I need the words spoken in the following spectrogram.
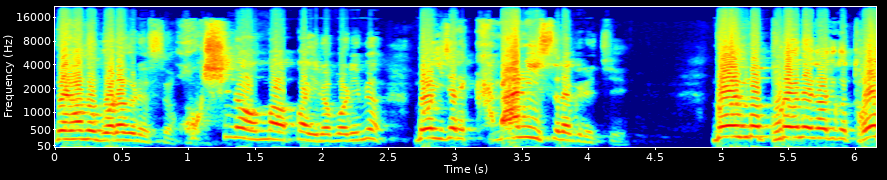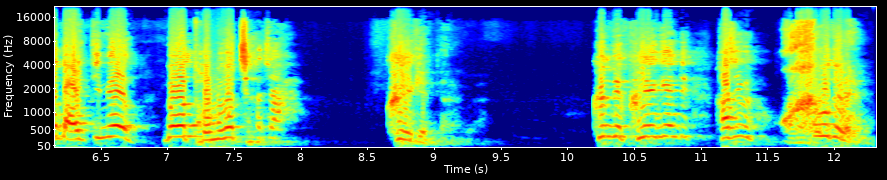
내가 너 뭐라 그랬어? 혹시나 엄마 아빠 잃어버리면 너 이 자리에 가만히 있으라 그랬지. 너 뭐 불안해가지고 더 날뛰면 너 더 못 찾아. 그 얘기했다는 거야. 근데 그 얘기했는데 가슴이 확 오더래.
